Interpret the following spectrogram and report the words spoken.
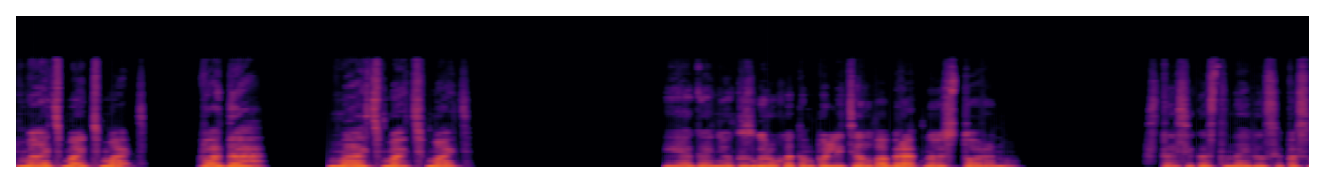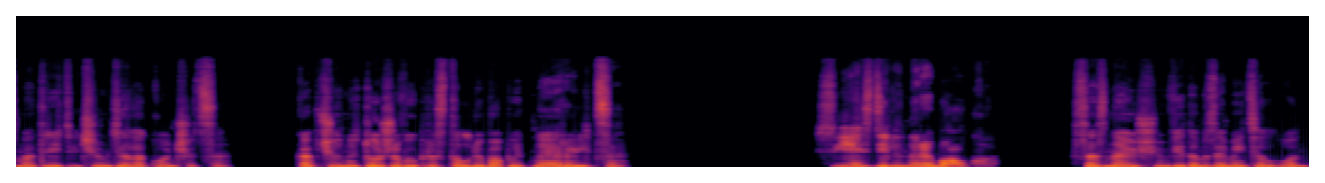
«Мать, мать, мать! Вода! Мать, мать, мать!» И огонек с грохотом полетел в обратную сторону. Стасик остановился посмотреть, чем дело кончится. Копченый тоже выпростал любопытное рыльце. «Съездили на рыбалку», — со знающим видом заметил он.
